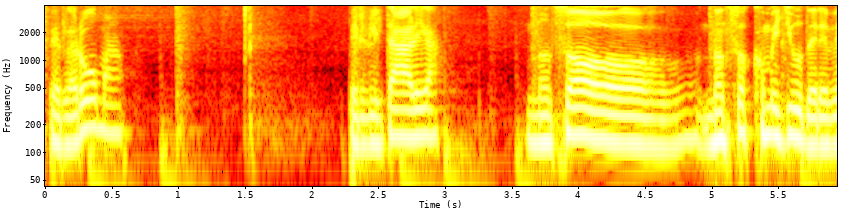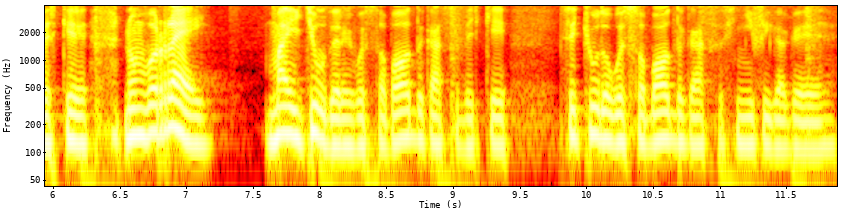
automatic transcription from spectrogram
per la Roma, per l'Italia. Non so, non so come chiudere perché non vorrei mai chiudere questo podcast perché se chiudo questo podcast significa che,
